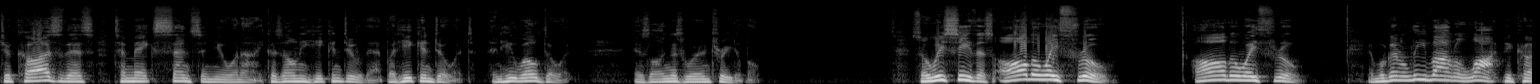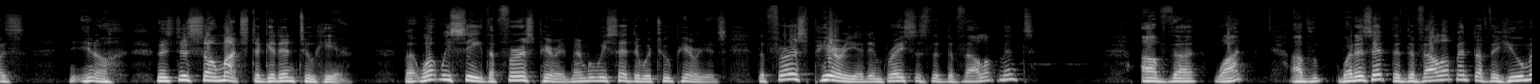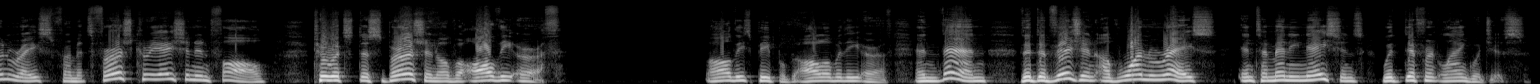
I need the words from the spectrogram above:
to cause this to make sense in you and I, because only He can do that. But He can do it, and He will do it as long as we're entreatable. So we see this all the way through, all the way through. And we're going to leave out a lot because, you know, there's just so much to get into here. But what we see, the first period, remember we said there were two periods. The first period embraces the development of the what? Of what is it? The development of the human race from its first creation in fall to its dispersion over all the earth. All these people all over the earth. And then the division of one race into many nations with different languages.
